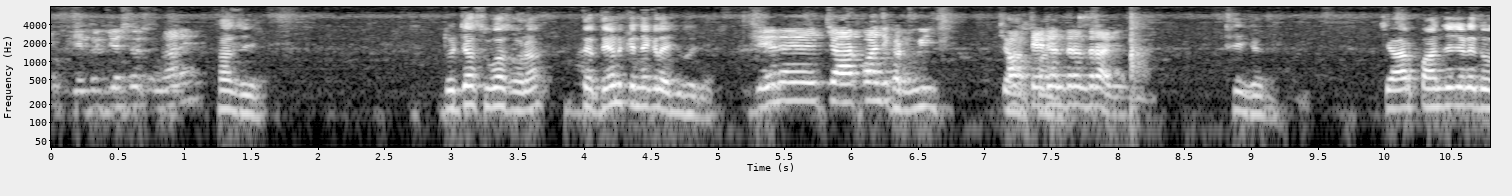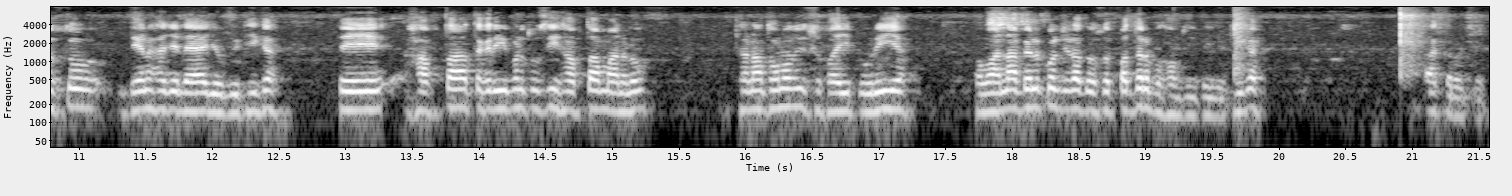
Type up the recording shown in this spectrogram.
ਦੂਜੇ ਦੂਜੇ ਸੂਏ ਸੁਣਾ ਨੇ। ਹਾਂਜੀ। ਦੂਜਾ ਸੂਆ ਸੋਨਾ ਤੇ ਦਿਨ ਕਿੰਨੇ ਕੁ ਲੈ ਜੂ ਜੀ? ਦਿਨ 4-5 ਖੜੂਗੀ। ਹਫ਼ਤੇ ਦੇ ਅੰਦਰ ਅੰਦਰ ਆ ਜਾਊ ਠੀਕ ਹੈ ਜੀ। ਚਾਰ ਪੰਜ ਜਿਹੜੇ ਦੋਸਤੋ ਦਿਨ ਹਜੇ ਲੈ ਜਾਊਗੀ ਠੀਕ ਆ। ਤੇ ਹਫਤਾ ਤਕਰੀਬਨ ਤੁਸੀਂ ਹਫਤਾ ਮੰਨ ਲਓ ਥਣਾ ਥੋਣਾ ਦੀ ਸਫ਼ਾਈ ਪੂਰੀ ਆ। ਹਵਾਨਾ ਬਿਲਕੁਲ ਜਿਹੜਾ ਦੋਸਤੋ ਪੱਧਰ ਵਿਖਾਉਂਦੀ ਪਈ ਹੈ ਠੀਕ ਆ। ਆ ਕਰੋ ਚੈੱਕ।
